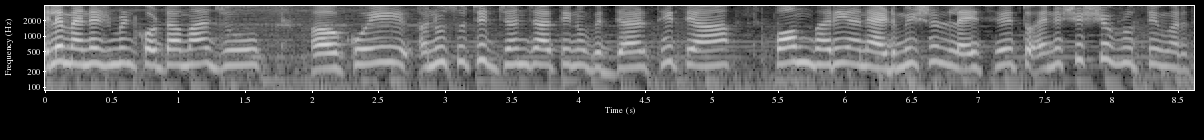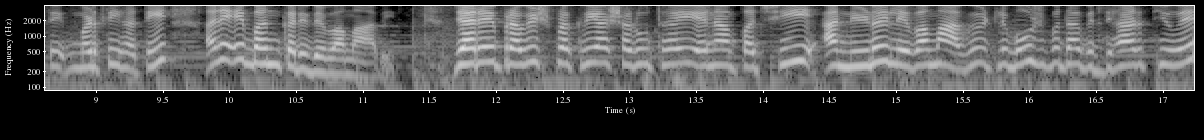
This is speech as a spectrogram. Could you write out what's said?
એટલે મેનેજમેન્ટ કોટામાં જો કોઈ અનુસૂચિત જનજાતિનો વિદ્યાર્થી ત્યાં ફોર્મ ભરી અને એડમિશન લે છે, તો એને શિષ્યવૃત્તિ મળતી મળતી હતી અને એ બંધ કરી દેવામાં આવી. જ્યારે પ્રવેશ પ્રક્રિયા શરૂ થઈ, એના પછી આ નિર્ણય લેવામાં આવ્યો એટલે બહુ જ બધા વિદ્યાર્થીઓએ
